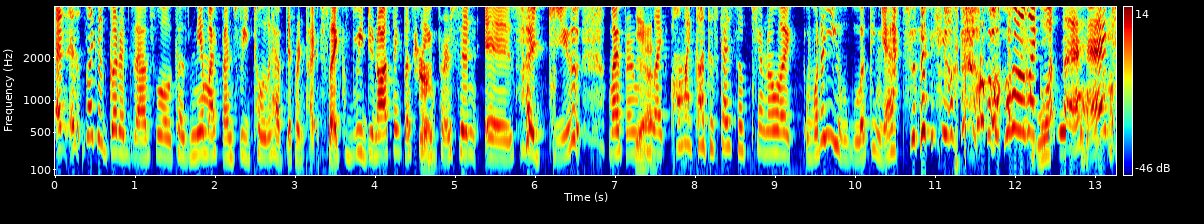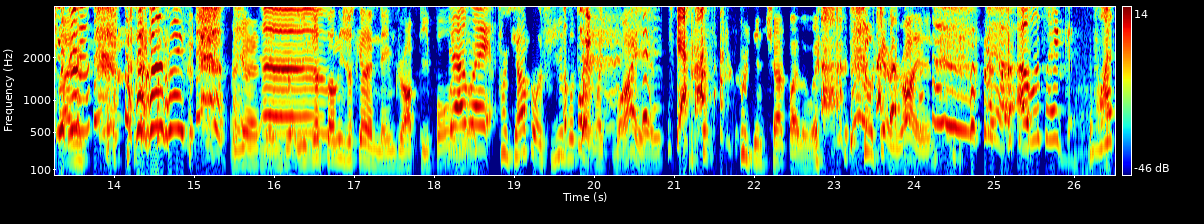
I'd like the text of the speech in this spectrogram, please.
and it's like a good example because me and my friends we totally have different types. Like we do not think the Sure. same person is like cute. My friend would be like, oh my god, this guy's so cute. And I'm like, what are you looking at? like, like what the heck? I- like, You're, dro- you're just suddenly just gonna name drop people. Yeah, like, like- for example, if you look at like Ryan, yeah. who's in chat by the way, if you look at Ryan. yeah, I was like, what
